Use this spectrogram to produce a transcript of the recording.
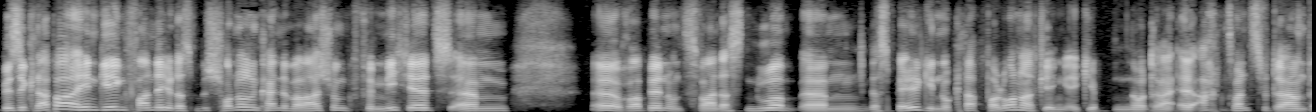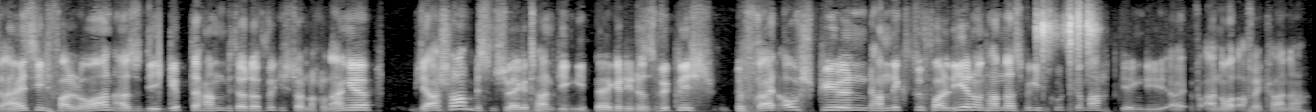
Bisschen knapper hingegen fand ich, und das ist schon noch keine Überraschung für mich jetzt, ähm, äh, Robin, und zwar, dass nur ähm, das Belgien nur knapp verloren hat gegen Ägypten. Nur drei, äh, 28 zu 33 verloren. Also die Ägypter haben sich da doch wirklich doch noch lange, ja, schon noch ein bisschen schwer getan gegen die Belgier, die das wirklich befreit aufspielen, haben nichts zu verlieren und haben das wirklich gut gemacht gegen die äh, Nordafrikaner.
